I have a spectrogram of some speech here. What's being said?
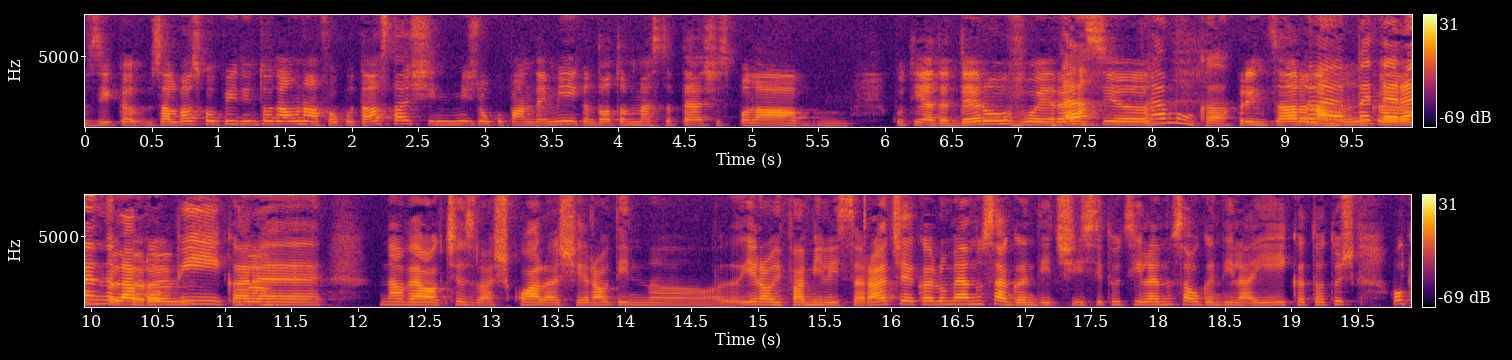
zic că Salvați Copiii dintotdeauna a făcut asta și în mijlocul pandemiei, când toată lumea stătea și spăla m, cutia de dero, voi erați uh, la muncă. prin țară, pe, la muncă, pe teren, pe la teren. copii care nu aveau acces la școală și erau, din, uh, erau în familii sărace, că lumea nu s-a gândit și instituțiile nu s-au gândit la ei, că totuși, ok,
